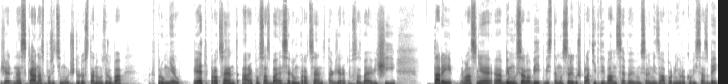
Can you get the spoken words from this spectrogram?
že dneska na spořícím účtu dostanu zhruba v průměru 5% a reposazba je 7%, takže reposazba je vyšší. Tady vlastně eh, by muselo být, byste museli už platit vy bance, by museli mít záporný úrokový sazby,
